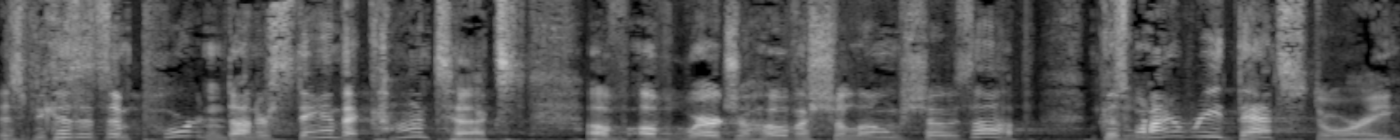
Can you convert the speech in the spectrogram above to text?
is because it's important to understand that context of, of where Jehovah Shalom shows up. Because when I read that story,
